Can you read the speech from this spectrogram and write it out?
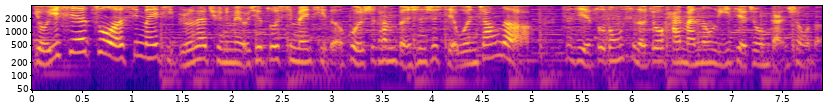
有一些做新媒体，比如在群里面有一些做新媒体的，或者是他们本身是写文章的，自己也做东西的，就还蛮能理解这种感受的。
